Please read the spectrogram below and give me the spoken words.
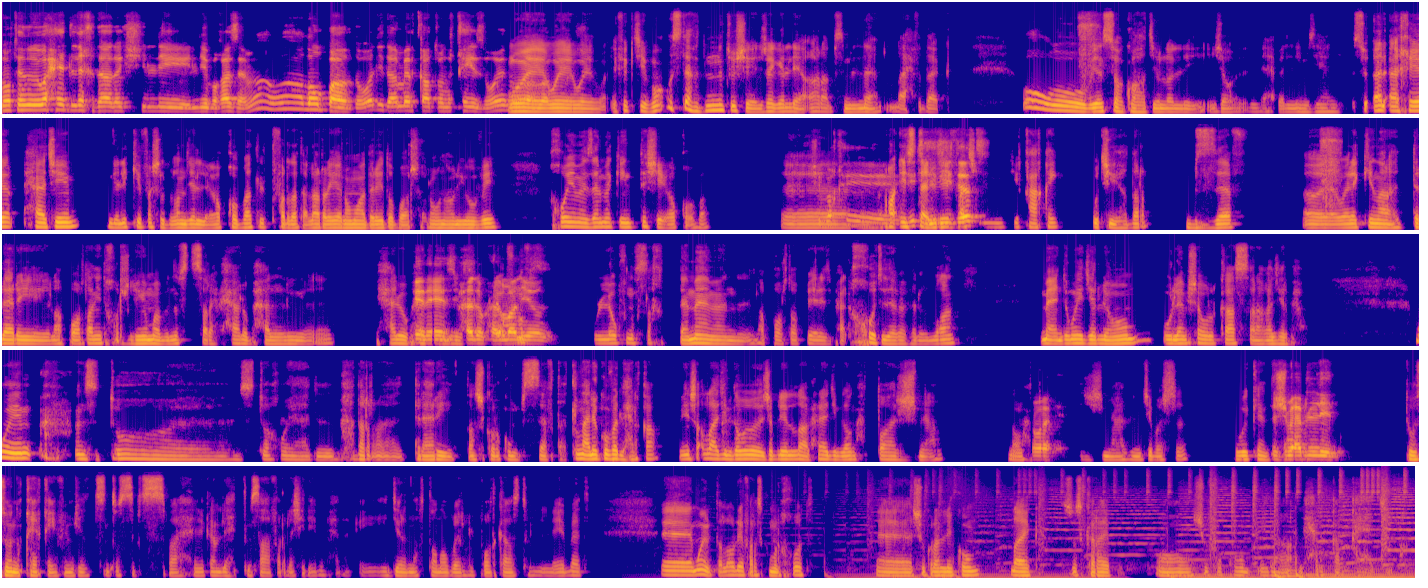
l'entraîneur الوحيد اللي خدا داكشي اللي اللي بغا زعما هو لومباردو هو اللي دار ميركاتو نقي زوين oui oui oui oui. effectivement واستافد منه توشيل جا قال لي آه راه بسم الله الله يحفظك. و bien sûr غوارديولا اللي جاو اللعبة اللي مزيانين سؤال أخير حاتم قال لك كيفاش البلان ديال العقوبات اللي تفرضت على الريال ومدريد وبرشلونة واليوفي؟ خويا مازال ما كاين حتى شي عقوبة. آه، هي تاع تي- تيقاقي وتيهضر بزاف. آه، ولكن راه الدراري لابورتا اللي تخرج اليوم بنفس التصريح بحالو بحال بحالو بحال بيريز بحالو بحال مانيول ولاو في نفس الخط تماما لابورتا وبيريز بحال خوت دابا في هذا البلان. ما عندهم ما يدير لهم ولا مشاو للكاس راه غادي يربحوا المهم نسدو آه، نسدو اخويا هذا المحضر آه، الدراري. تنشكركم بزاف. طلعنا عليكم في هذه الحلقة إن شاء الله غادي نبداو جاب لي الله بحال غادي نبداو نحطوها الجمعه نحطوها الجمعه فهمتي باش الويكاند الجمعه بالليل. دوزو نقيقي فهمتي؟ تصنتو السبت الصباح اللي كان اللي حد مسافر ولا شي لعبه بحال هكا يدير لنا في الطوموبيل البودكاست واللعيبات آه، المهم طلعوا لي فراسكم الخوت. آه، شكرا لكم. like subscribe ونشوفكم إلى الحلقة القادمة.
